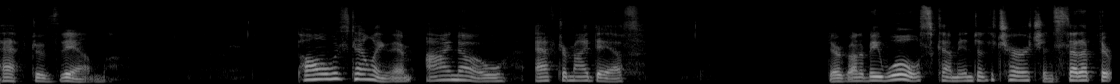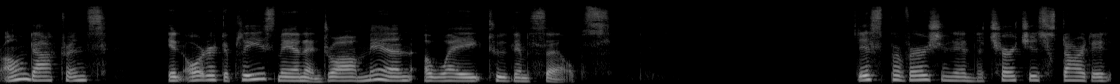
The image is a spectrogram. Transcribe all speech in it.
after them. Paul was telling them, I know after my death, there are going to be wolves come into the church and set up their own doctrines in order to please men and draw men away to themselves. This perversion in the churches started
